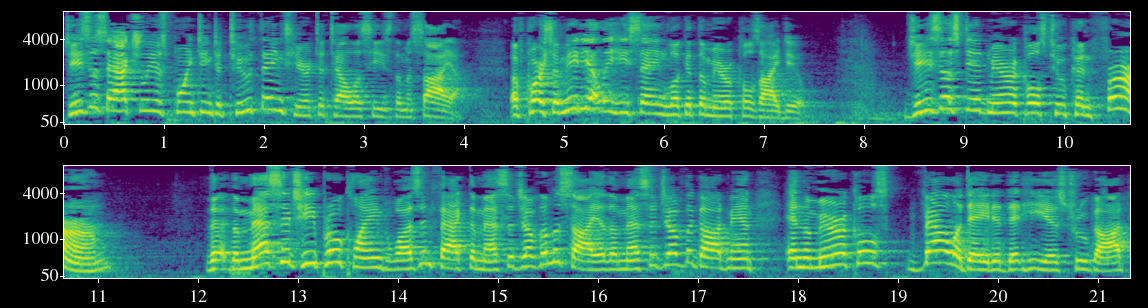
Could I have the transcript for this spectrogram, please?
Jesus actually is pointing to two things here to tell us he's the Messiah. Of course, immediately he's saying, Look at the miracles I do. Jesus did miracles to confirm that the message he proclaimed was, in fact, the message of the Messiah, the message of the God man, and the miracles validated that he is true God.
